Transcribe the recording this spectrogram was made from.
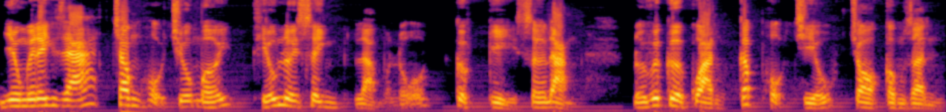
Nhiều người đánh giá trong hộ chiếu mới thiếu nơi sinh là một lỗ cực kỳ sơ đẳng đối với cơ quan cấp hộ chiếu cho công dân.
